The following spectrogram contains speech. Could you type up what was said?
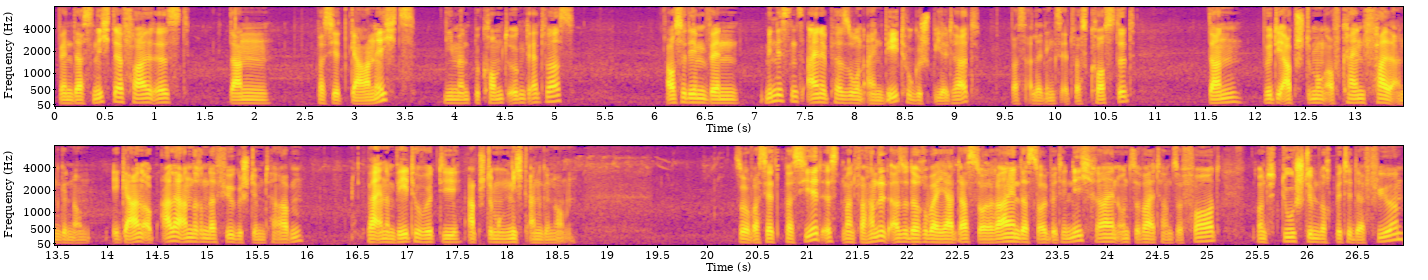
Wenn das nicht der Fall ist, dann passiert gar nichts. Niemand bekommt irgendetwas. Außerdem, wenn mindestens eine Person ein Veto gespielt hat, was allerdings etwas kostet, dann wird die Abstimmung auf keinen Fall angenommen. Egal, ob alle anderen dafür gestimmt haben. Bei einem Veto wird die Abstimmung nicht angenommen. So, was jetzt passiert ist, man verhandelt also darüber, ja, das soll rein, das soll bitte nicht rein und so weiter und so fort. Und du stimm doch bitte dafür.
